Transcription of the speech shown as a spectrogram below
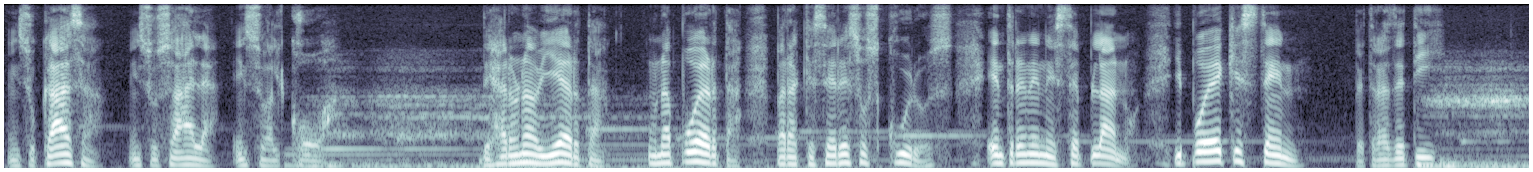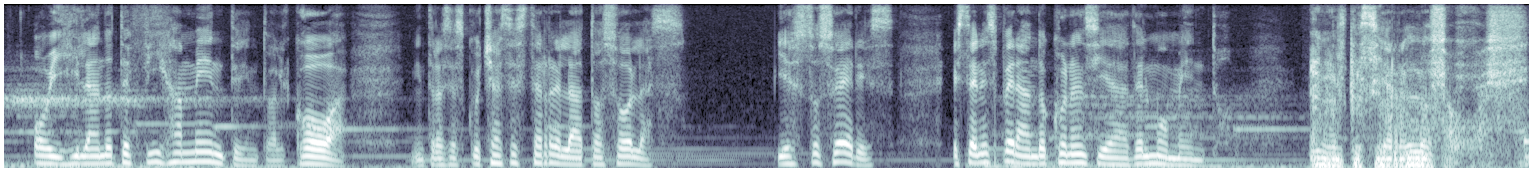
en su casa, en su sala, en su alcoba, dejaron abierta una puerta para que seres oscuros entren en este plano y puede que estén detrás de ti o vigilándote fijamente en tu alcoba mientras escuchas este relato a solas. Y estos seres están esperando con ansiedad el momento en el que cierren los ojos.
